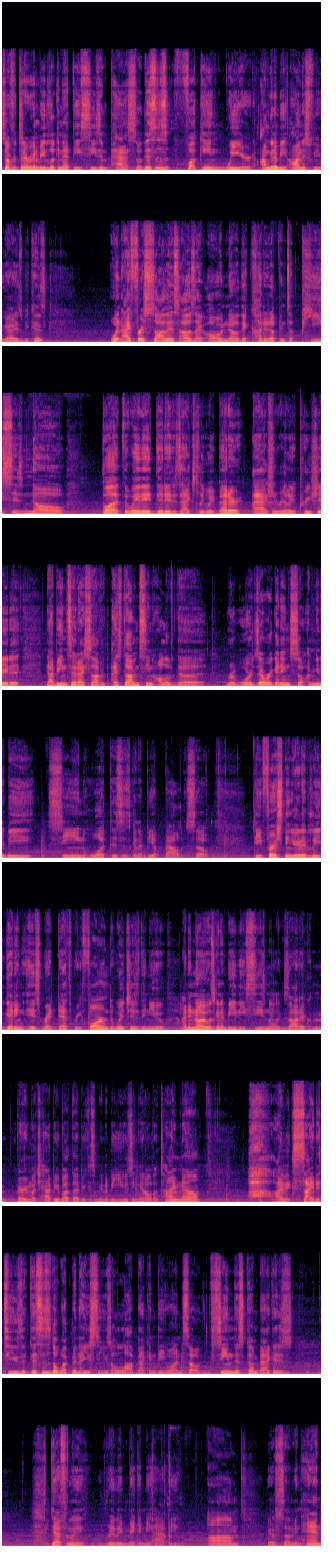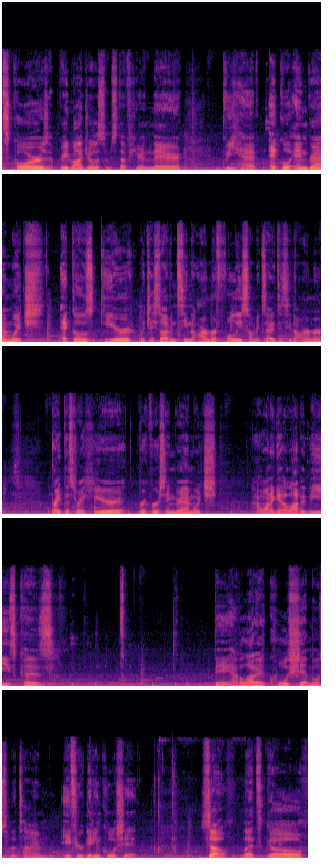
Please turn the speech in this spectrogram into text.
So for today, we're gonna be looking at the season pass. So this is fucking weird. I'm gonna be honest with you guys because when I first saw this, I was like, oh no, they cut it up into pieces. No. But the way they did it is actually way better. I actually really appreciate it. That being said, I still haven't I still haven't seen all of the rewards that we're getting, so I'm gonna be seeing what this is gonna be about. So the first thing you're going to be getting is Red Death Reformed, which is the new. I didn't know it was going to be the seasonal exotic. I'm very much happy about that because I'm going to be using it all the time now. I'm excited to use it. This is the weapon I used to use a lot back in D1, so seeing this come back is definitely really making me happy. Um, we have some enhanced cores, upgrade modules, some stuff here and there. We have Echo Engram, which Echo's gear, which I still haven't seen the armor fully, so I'm excited to see the armor. Brightness right here, reverse Engram, which I want to get a lot of these because they have a lot of cool shit most of the time. If you're getting cool shit. So let's go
